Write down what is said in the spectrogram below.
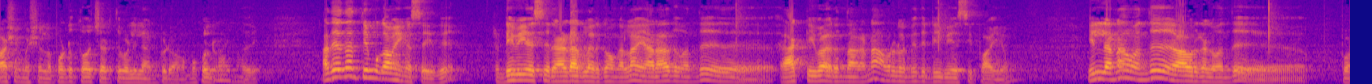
வாஷிங் மிஷினில் போட்டு துவச்சி எடுத்து வெளியில் அனுப்பிடுவாங்க முகுல் ராய் மாதிரி. அதே தான் திமுகவும் இங்கே செய்யுது டிவிஎஸ்சி ரேடாரில் இருக்கவங்கெல்லாம் யாராவது வந்து ஆக்டிவாக இருந்தாங்கன்னா அவர்கள் மீது டிவிஎஸ்சி பாயும். இல்லைன்னா வந்து அவர்கள் வந்து இப்போ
